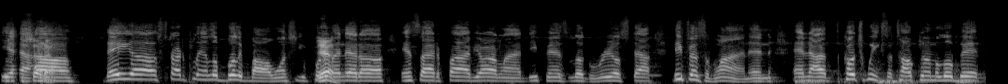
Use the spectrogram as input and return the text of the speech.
Yeah. Shutout? Uh, they uh, started playing a little bully ball once you put Yeah. them in that uh, inside the five yard line. Defense looked real stout. Defensive line and and uh, Coach Weeks, I talked to him a little bit.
